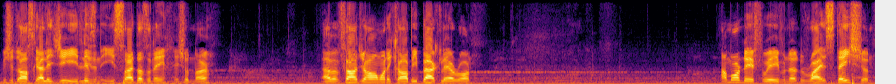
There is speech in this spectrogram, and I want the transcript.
We should ask Ali G. He lives in the East Side, doesn't he? He should know. I haven't found your harmonica. I'll be back later on. I'm wondering if we're even at the right station.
